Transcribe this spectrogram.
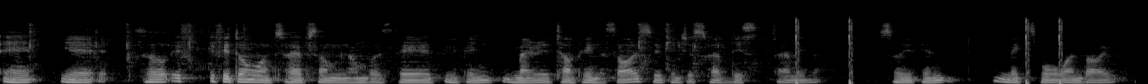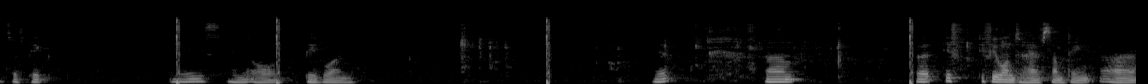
and yeah so if if you don't want to have some numbers there you can manually type in the size. You can just have this family so you can make small one by just pick this and or big one. Yep um, but if if you want to have something uh,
